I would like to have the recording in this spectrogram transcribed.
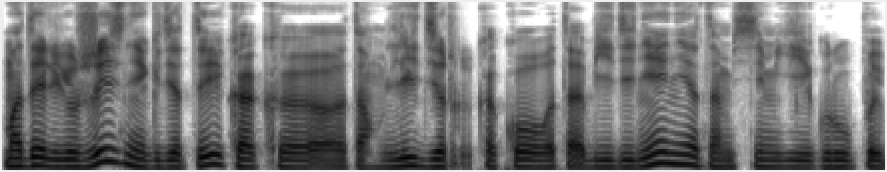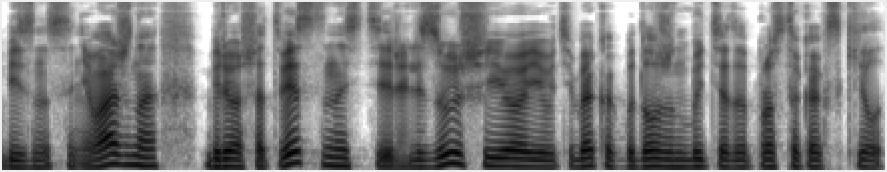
моделью жизни, где ты как э, там лидер какого-то объединения, там семьи, группы, бизнеса, неважно, берешь ответственность, реализуешь ее, и у тебя как бы должен быть это просто как скилл.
